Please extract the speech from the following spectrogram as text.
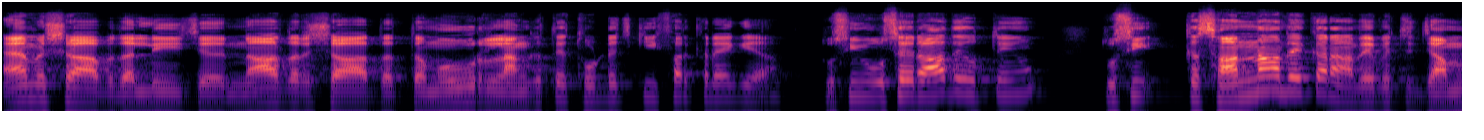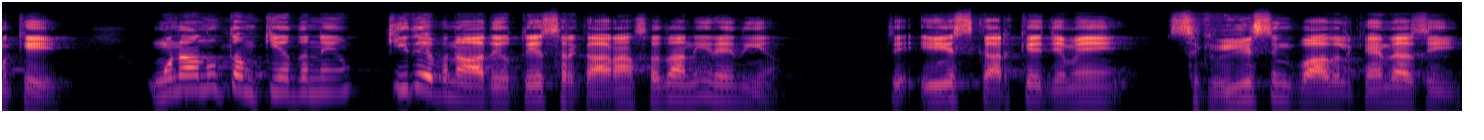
ਅਹਿਮ ਸ਼ਾਹ ਬਦਲੀ ਚ ਨਾਦਰ ਸ਼ਾਹ ਤੇ ਤਮੂਰ ਲੰਘ ਤੇ ਤੁਹਾਡੇ ਚ ਕੀ ਫ਼ਰਕ ਰਹਿ ਗਿਆ? ਤੁਸੀਂ ਉਸੇ ਰਾਹ ਦੇ ਉੱਤੇ ਹੋ। ਤੁਸੀਂ ਕਿਸਾਨਾਂ ਦੇ ਘਰਾਂ ਦੇ ਵਿੱਚ ਜੰਮ ਕੇ ਉਹਨਾਂ ਨੂੰ ਧਮਕੀਆਂ ਦਿੰਦੇ ਹੋ। ਕਿਹਦੇ ਬਣਾ ਦੇ ਉੱਤੇ ਸਰਕਾਰਾਂ ਸਦਾ ਨਹੀਂ ਰਹਿੰਦੀਆਂ? ਤੇ ਇਸ ਕਰਕੇ ਜਿਵੇਂ ਸੁਖਵੀਰ ਸਿੰਘ ਬਾਦਲ ਕਹਿੰਦਾ ਸੀ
